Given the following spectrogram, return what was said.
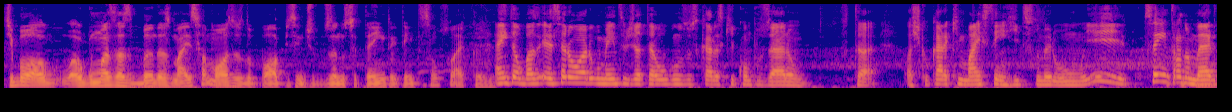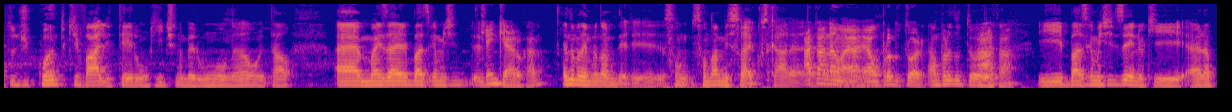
Tipo, al- algumas das bandas mais famosas do pop, assim, dos anos 70, 80, são suecas. né? É, então, esse era o argumento de até alguns dos caras que compuseram. tá, acho que o cara que mais tem hits número um, e sem entrar no mérito de quanto que vale ter um hit número um ou não e tal. É, mas é basicamente. Quem que era o cara? Eu não me lembro o nome dele. São, são nomes suecos, cara. Ah, tá, não, é, é um produtor. É um produtor. Ah, tá. E basicamente dizendo que era.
